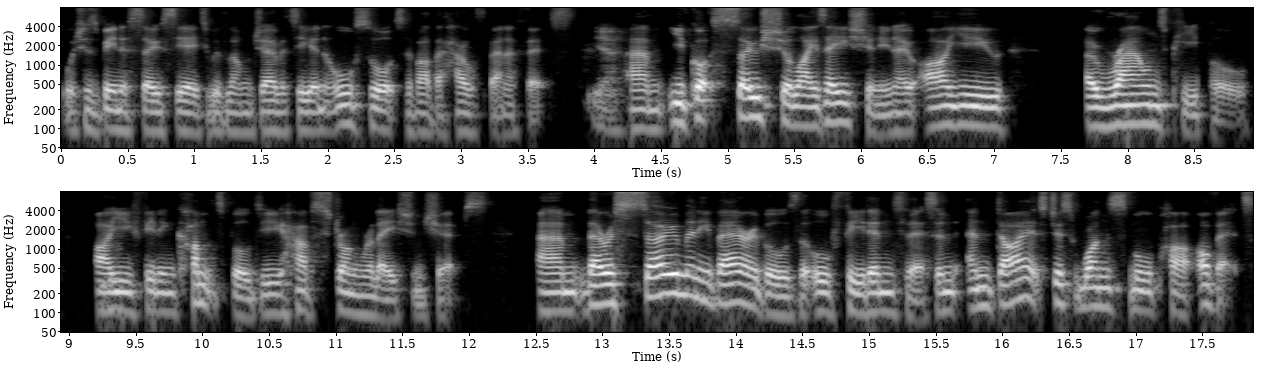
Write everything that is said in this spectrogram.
which has been associated with longevity and all sorts of other health benefits. Yeah. Um, you've got socialization. You know, are you around people? Are you feeling comfortable? Do you have strong relationships? Um, there are so many variables that all feed into this, and, and diet's just one small part of it.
